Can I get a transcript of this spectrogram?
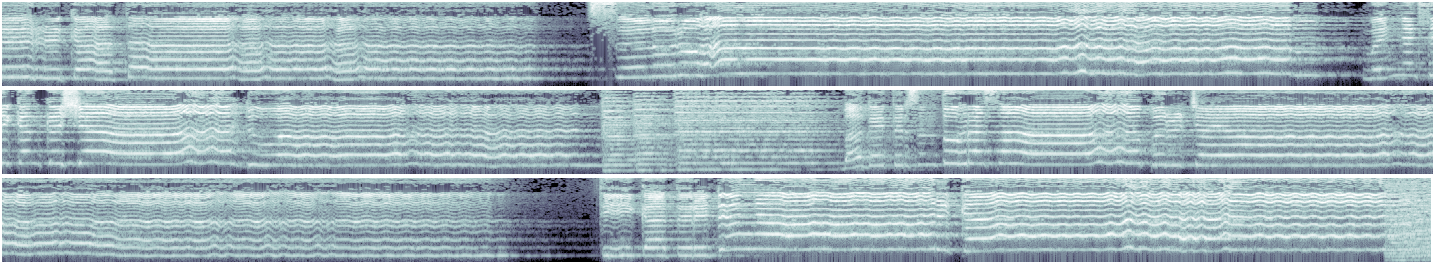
tersentuh rasa percaya Tika terdengar Thank.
